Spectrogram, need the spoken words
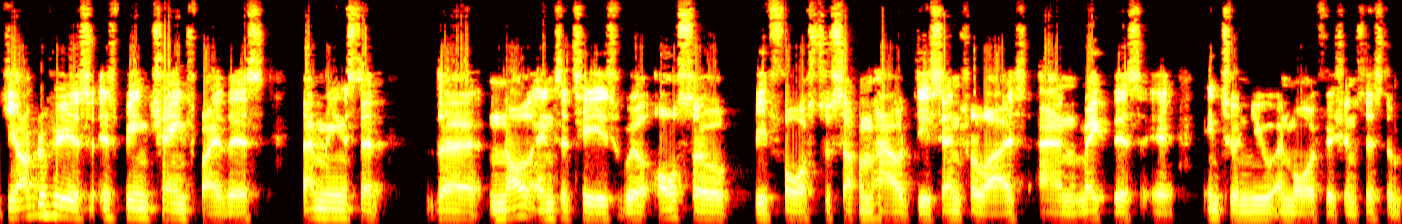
geography is, is being changed by this. That means that the null entities will also be forced to somehow decentralize and make this uh, into a new and more efficient system.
